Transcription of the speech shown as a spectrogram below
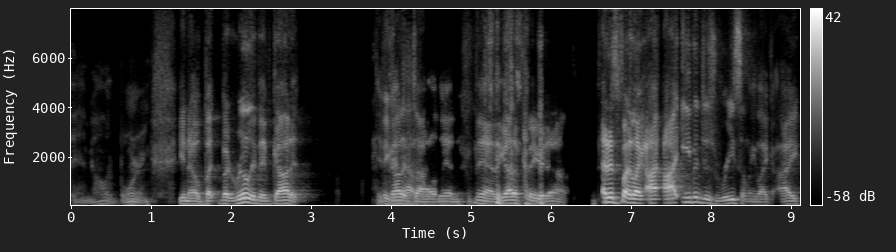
damn, y'all are boring, you know, but, but really they've got it. They've Figured got it out. dialed in. Yeah. They got it figured out. And it's funny. Like I, I even just recently, like I,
